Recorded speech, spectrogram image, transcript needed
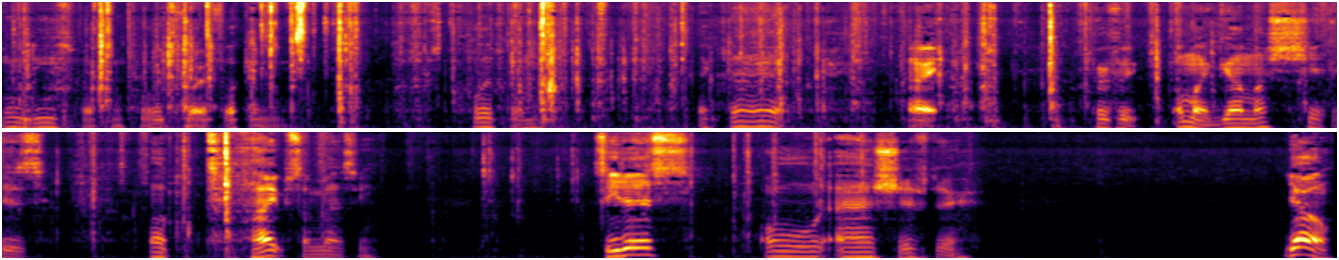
Move these fucking cords before I fucking clip them like that. All right, perfect. Oh my god, my shit is all types of messy. See this old ass shifter? Yo,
